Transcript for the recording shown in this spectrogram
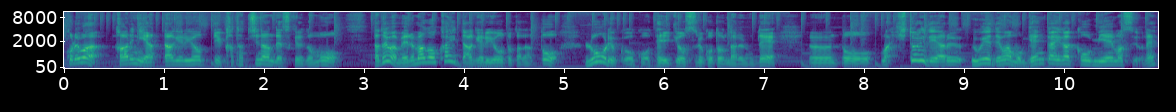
これは代わりにやってあげるよっていう形なんですけれども、例えばメルマガを書いてあげるよとかだと、労力をこう提供することになるので、うんと、まあ、一人でやる上ではもう限界がこう見えますよね。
